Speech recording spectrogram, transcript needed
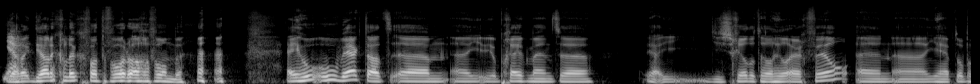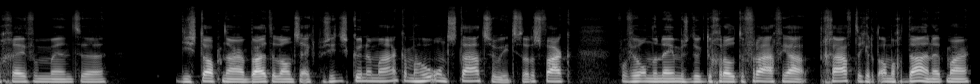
Die, had ik, die had ik gelukkig van tevoren al gevonden. hey, hoe, hoe werkt dat? Ehm, eh, je, op een gegeven moment, ja, je, je, schildert heel, heel erg veel. En je hebt op een gegeven moment die stap naar buitenlandse exposities kunnen maken. Maar hoe ontstaat zoiets? Dat is vaak voor veel ondernemers natuurlijk de grote vraag. Ja, gaaf dat je dat allemaal gedaan hebt, maar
